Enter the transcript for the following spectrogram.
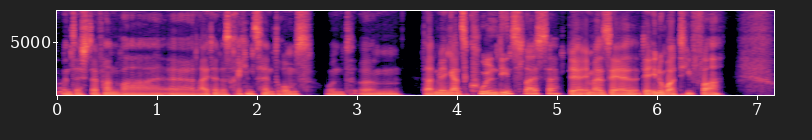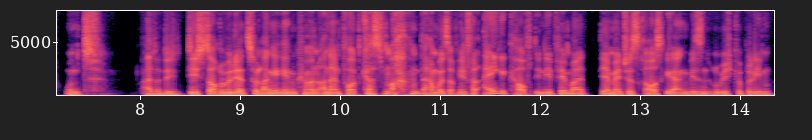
und der Stefan war äh, Leiter des Rechenzentrums und ähm, da hatten wir einen ganz coolen Dienstleister, der immer sehr, der innovativ war und also die, die Story würde jetzt zu lange gehen, können wir einen anderen Podcast machen. Da haben wir uns auf jeden Fall eingekauft in die Firma. Der Mensch ist rausgegangen, wir sind übrig geblieben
